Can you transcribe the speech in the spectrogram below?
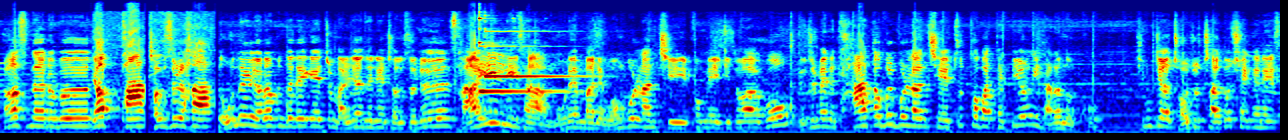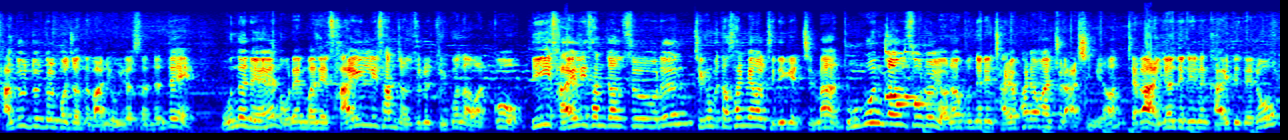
반갑습니다 여러분. 여파. 전술하. 오늘 여러분들에게 좀 알려드릴 전술은 4123 오랜만에 원볼란치 폼이기도 하고 요즘에는 다 더블볼란치에 투터밭에 삐용이 달아놓고 심지어 저조차도 최근에 422 버전을 많이 올렸었는데 오늘은 오랜만에 4123 전술을 들고 나왔고 이 4123 전술은 지금부터 설명을 드리겠지만 부분 전술을 여러분들이 잘 활용할 줄 아시면 제가 알려드리는 가이드대로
